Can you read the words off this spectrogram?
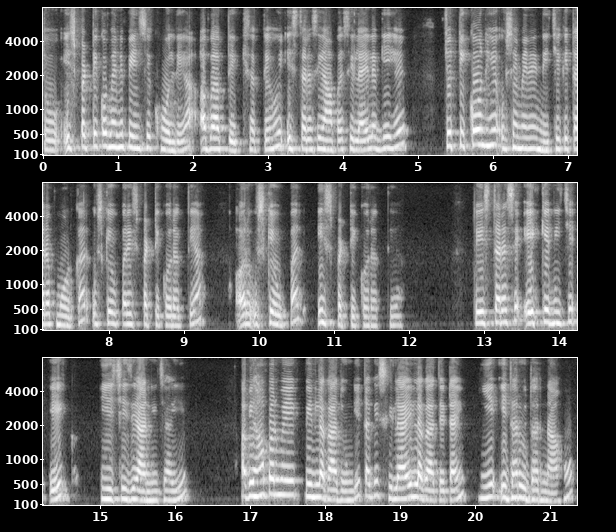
तो इस पट्टी को मैंने पिन से खोल दिया। अब आप देख सकते हो, इस तरह से यहाँ पर सिलाई लगी है। जो तिकोन है, उसे मैंने नीचे की तरफ़ मोड़कर उसके ऊपर इस पट्टी को रख दिया और उसके ऊपर इस पट्टी को रख दिया। तो इस तरह से एक के नीचे एक ये चीज़ें आनी चाहिए। अब यहाँ पर मैं एक पिन लगा दूँगी ताकि सिलाई लगाते टाइम ये इधर उधर ना हो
